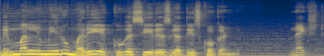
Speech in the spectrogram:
మిమ్మల్ని మీరు మరీ ఎక్కువగా సీరియస్గా తీసుకోకండి. Next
